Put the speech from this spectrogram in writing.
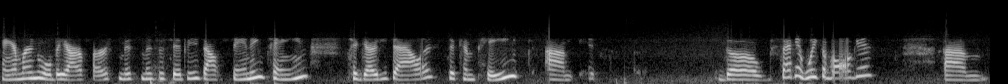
Cameron will be our first Miss Mississippi's Outstanding Teen to go to Dallas to compete. Um, it's the second week of August. Um,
